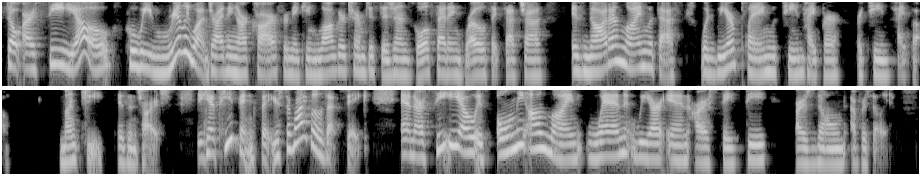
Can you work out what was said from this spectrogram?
So our CEO, who we really want driving our car for making longer term decisions, goal setting, growth, etc., is not in line with us when we are playing with team hyper or team hypo. Monkey is in charge because he thinks that your survival is at stake. And our CEO is only online when we are in our safety, our zone of resilience.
